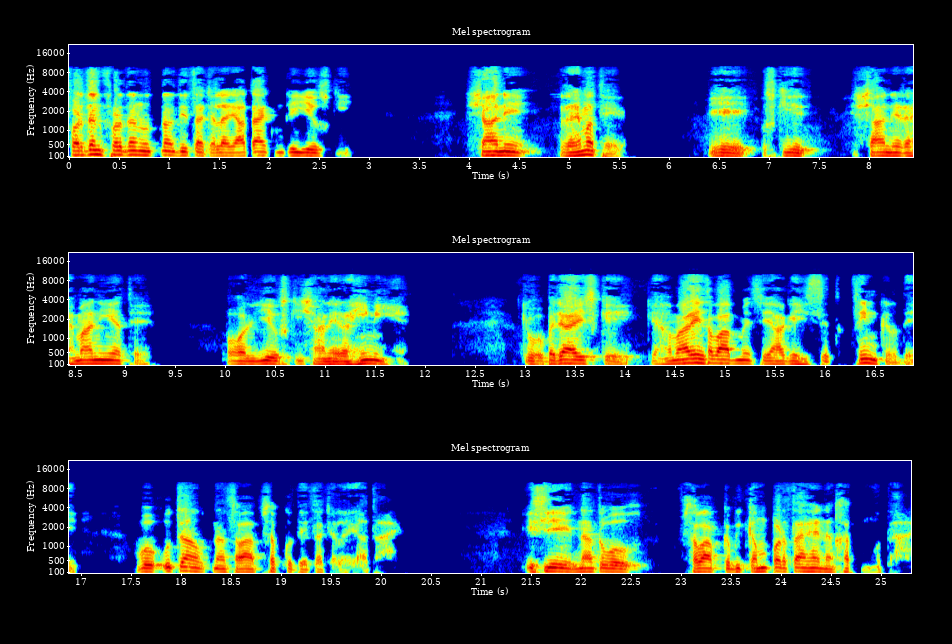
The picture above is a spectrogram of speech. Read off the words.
فردن فردن اتنا دیتا چلا جاتا ہے کیونکہ یہ اس کی شان رحمت ہے۔ یہ اس کی شان رحمانیت ہے اور یہ اس کی شان رحیمی ہے۔ کہ وہ بجائے اس کے کہ ہمارے ثواب میں سے آگے حصے تقسیم کر دے، وہ اتنا اتنا ثواب سب کو دیتا چلا جاتا ہے۔ اس لیے نہ تو وہ ثواب کبھی کم پڑتا ہے، نہ ختم ہوتا ہے۔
